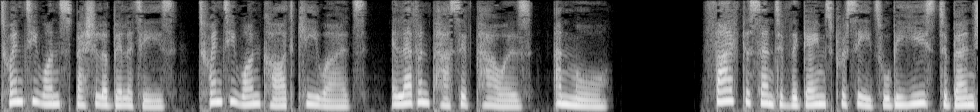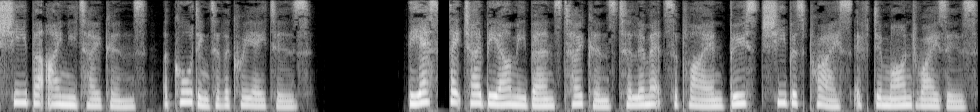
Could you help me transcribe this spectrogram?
21 special abilities, 21 card keywords, 11 passive powers, and more. 5% of the game's proceeds will be used to burn Shiba Inu tokens, according to the creators. The SHIB Army burns tokens to limit supply and boost Shiba's price if demand rises.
